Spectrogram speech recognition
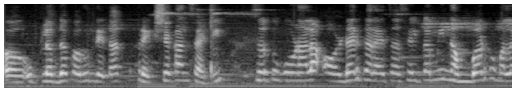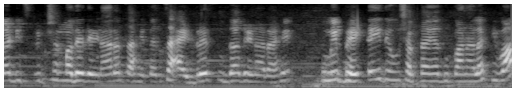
उपलब्ध करून देतात प्रेक्षकांसाठी. जर तो कोणाला ऑर्डर करायचा असेल तर मी नंबर तुम्हाला डिस्क्रिप्शनमध्ये देणारच आहे. त्यांचा ऍड्रेस सुद्धा देणार आहे. तुम्ही भेटही देऊ शकता या दुकानाला किंवा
